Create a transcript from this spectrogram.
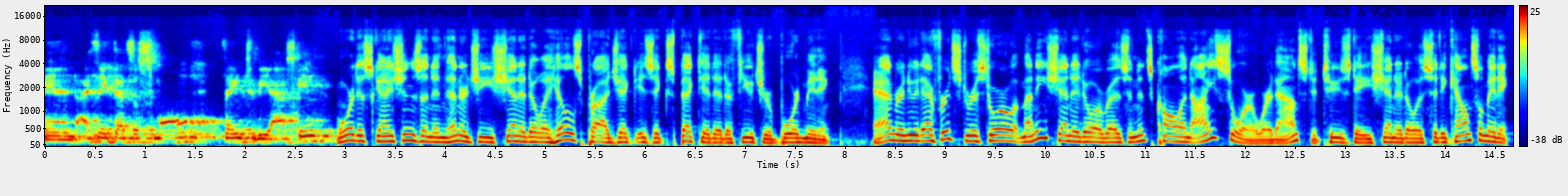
And I think that's a small thing to be asking. More discussions on Invenergy's Shenandoah Hills project is expected at a future board meeting. And renewed efforts to restore what many Shenandoah residents call an eyesore were announced at Tuesday's Shenandoah City Council meeting.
